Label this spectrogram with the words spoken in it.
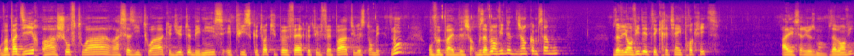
on ne va pas dire oh, chauffe-toi, rassasie-toi, que Dieu te bénisse, et puis ce que toi tu peux faire, que tu ne le fais pas, tu laisses tomber. Non, on ne veut pas être des gens. Vous avez envie d'être des gens comme ça, vous? Vous avez envie d'être des chrétiens hypocrites? Allez, sérieusement, vous avez envie?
